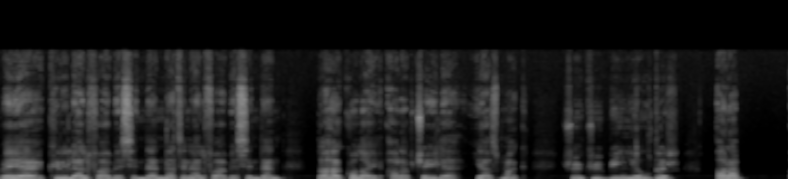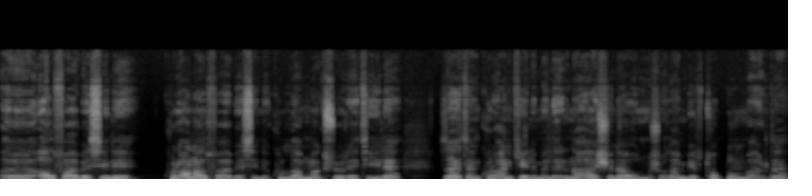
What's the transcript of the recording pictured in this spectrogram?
veya Kril alfabesinden, Latin alfabesinden daha kolay Arapça ile yazmak. Çünkü bin yıldır Arap e, alfabesini, Kur'an alfabesini kullanmak suretiyle zaten Kur'an kelimelerine aşina olmuş olan bir toplum vardı.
